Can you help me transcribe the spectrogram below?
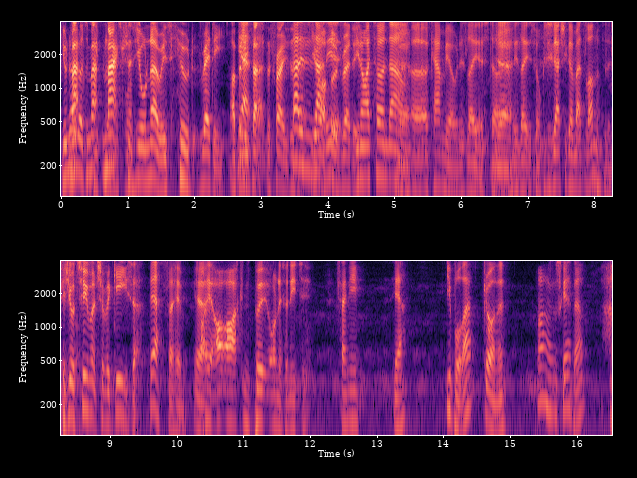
You'll know Ma- loads of Ma- people. Max, as you'll know, is hood ready. I believe Yeah, that's the phrase. That it? is exactly you hood it. ready. You know, I turned down Yeah. uh, a cameo in his latest uh, in his latest film because he's actually going back to London for the because you're too much of a geezer. Yeah. for him. Yeah, yeah, oh, I can put it on if I need to. can you? Yeah. You bought that? Go on then. Oh, I'm scared now. I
